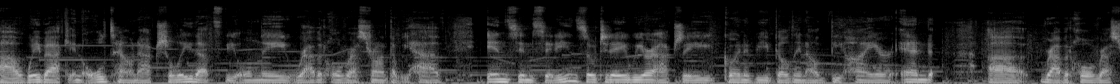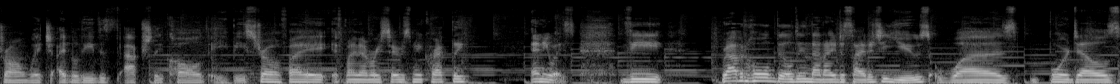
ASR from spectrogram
uh, way back in Old Town, actually. That's the only rabbit hole restaurant that we have in SimCity. And so today we are actually going to be building out the higher end uh, rabbit hole restaurant, which I believe is actually called a bistro, if I if my memory serves me correctly. Anyways, the rabbit hole building that I decided to use was Bordel's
